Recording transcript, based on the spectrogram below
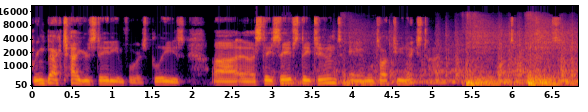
bring back Tiger Stadium for us, please. Uh, uh, stay safe, stay tuned, and we'll talk to you next time on Top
